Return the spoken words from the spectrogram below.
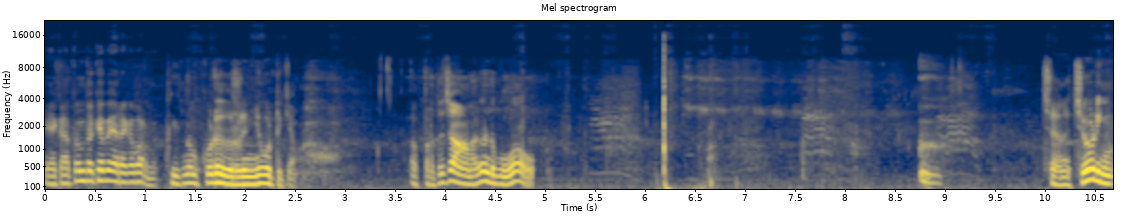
കേൾക്കാത്ത എന്തൊക്കെ പേരൊക്കെ പറഞ്ഞു. ഇത് നമുക്കിവിടെ എറിഞ്ഞ് പൊട്ടിക്കാം. അപ്പുറത്ത് ചാണകം ഉണ്ട് പോവാവും ചനച്ചു തുടങ്ങി.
